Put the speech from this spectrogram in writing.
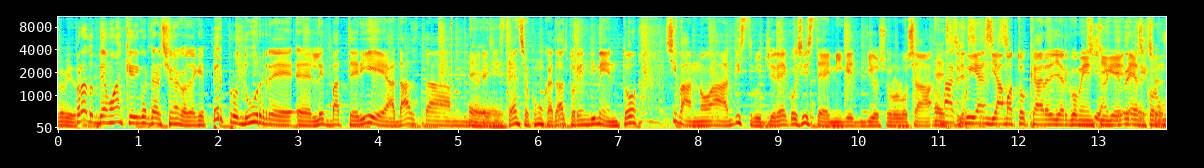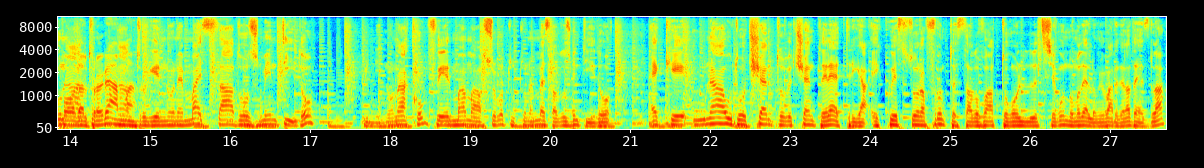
capito? Però dobbiamo anche ricordarci una cosa: che per produrre eh, le batterie ad alta mh, Eh. resistenza o comunque ad alto rendimento si vanno a distruggere ecosistemi che Dio solo lo sa. Eh, Ma sì, qui sì, andiamo a toccare degli argomenti Sì, che escono un un po' dal altro- Un programma. altro che non è mai stato smentito, quindi non ha conferma, ma soprattutto non è mai stato smentito, è che un'auto 100% elettrica, e questo raffronto è stato fatto con il secondo modello, mi pare, della Tesla,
